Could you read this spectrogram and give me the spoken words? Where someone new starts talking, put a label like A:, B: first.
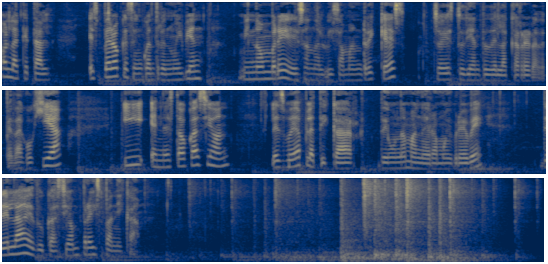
A: Hola, ¿qué tal? Espero que se encuentren muy bien. Mi nombre es Ana Luisa Manríquez, soy estudiante de la carrera de Pedagogía y en esta ocasión les voy a platicar de una manera muy breve de la educación prehispánica.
